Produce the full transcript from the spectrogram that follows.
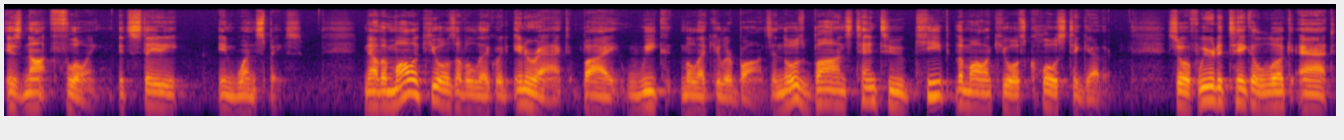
is not flowing. It's staying in one space. Now, the molecules of a liquid interact by weak molecular bonds, and those bonds tend to keep the molecules close together. So if we were to take a look at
